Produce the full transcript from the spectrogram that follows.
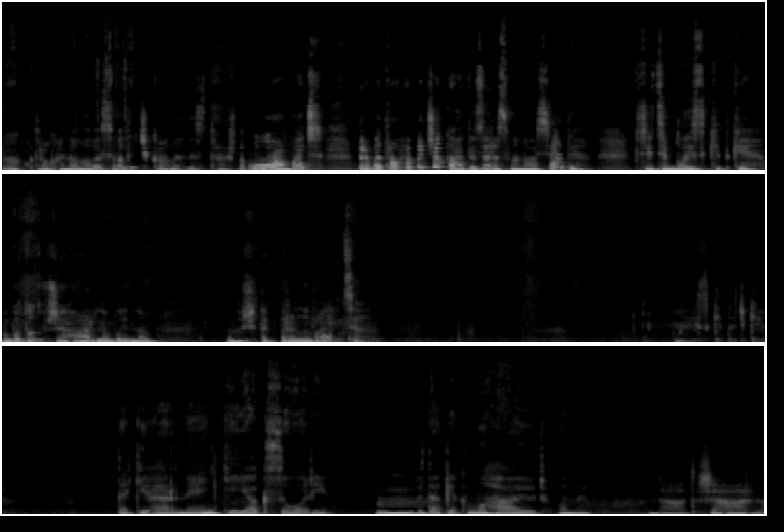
Так, Трохи налилася водичка, але не страшно. О, бач, треба трохи почекати. Зараз воно осяде. Всі ці блискітки, бо тут вже гарно видно. Воно ще так переливається. Блискіточки. Такі гарненькі, як зорі. М, Так як мигають вони. Да, дуже гарно.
